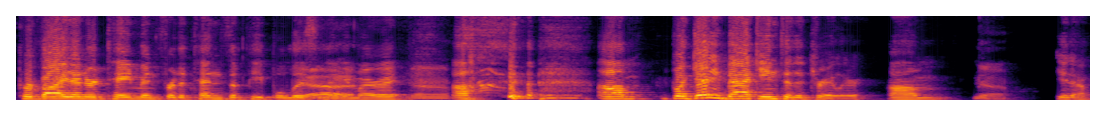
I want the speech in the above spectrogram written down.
provide entertainment for the tens of people listening. Yeah. Am I right? Yeah. Uh, um, but getting back into the trailer, um, yeah. you know,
